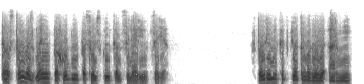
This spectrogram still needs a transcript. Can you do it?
Толстой возглавил походную посольскую канцелярию царя. В то время как Петр во главе армии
